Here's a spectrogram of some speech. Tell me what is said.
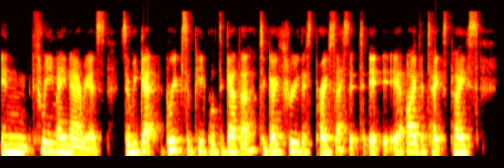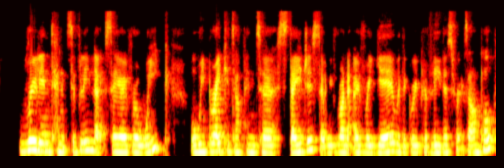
in three main areas. So we get groups of people together to go through this process. It, it, it either takes place really intensively, let's say over a week, or we break it up into stages. So we've run it over a year with a group of leaders, for example.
